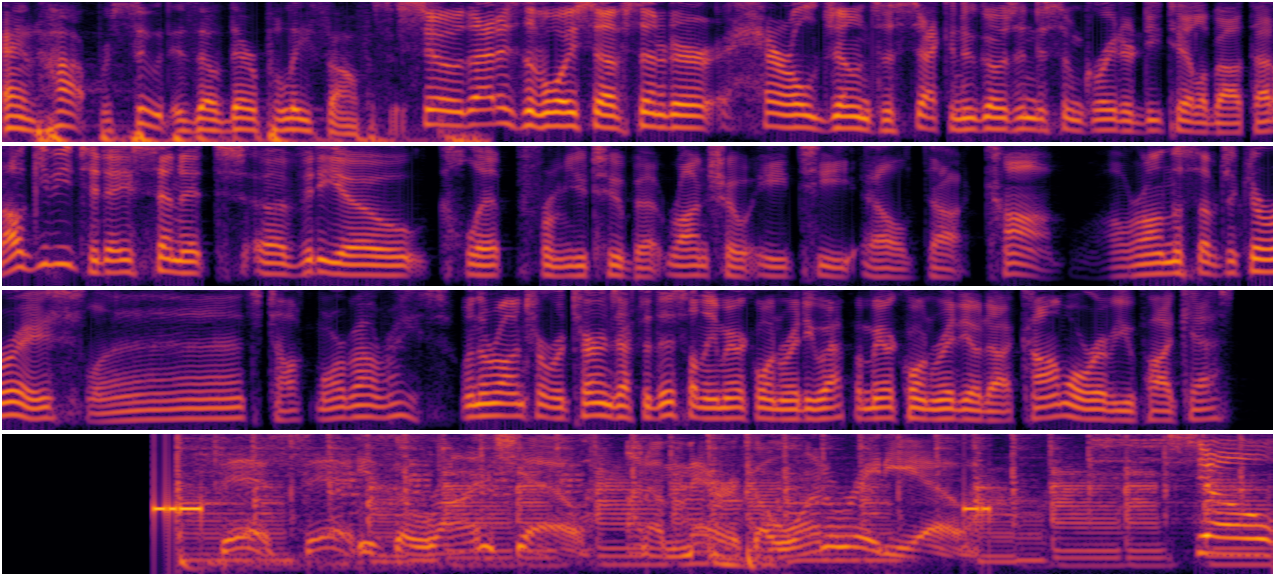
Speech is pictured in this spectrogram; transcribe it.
and hot pursuit is of their police officers. So that is the voice of Senator Harold Jones II, who goes into some greater detail about that. I'll give you today's Senate uh, video clip from YouTube at ronshowatl.com. While we're on the subject of race, let's talk more about race. When the Ron Show returns after this on the America One Radio app, AmericaOneRadio.com, or wherever you podcast. This is the Ron Show on America One Radio. So,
